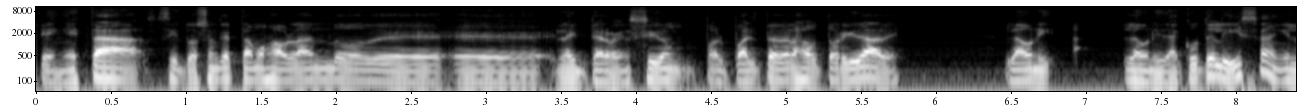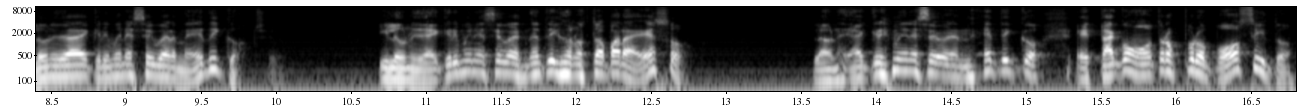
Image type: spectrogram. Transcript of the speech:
que en esta situación que estamos hablando de la intervención por parte de las autoridades, la, la unidad que utilizan es la unidad de crímenes cibernéticos. Sí. Y la unidad de crímenes cibernéticos no está para eso. La unidad de crímenes cibernéticos está con otros propósitos.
